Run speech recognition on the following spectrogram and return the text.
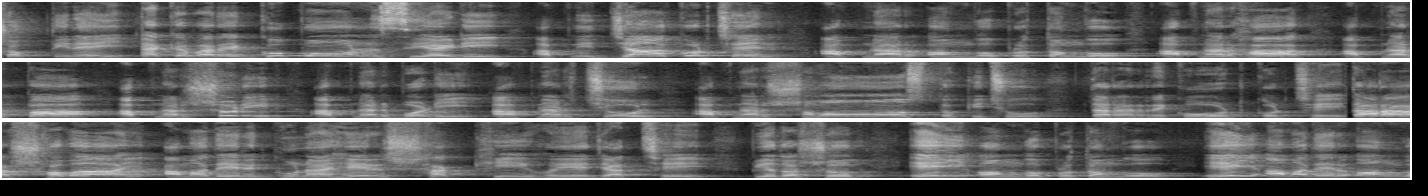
শক্তি নেই, একেবারে গোপন সিআইডি আপনি যা করছেন, আপনার অঙ্গ প্রত্যঙ্গ, আপনার হাত, আপনার পা, আপনার শরীর, আপনার বডি, আপনার চুল, আপনার সমস্ত কিছু তারা রেকর্ড করছে। তারা সবাই আমাদের গুনাহের সাক্ষী হয়ে যাচ্ছে। প্রিয় দর্শক, এই অঙ্গ প্রত্যঙ্গ, এই আমাদের অঙ্গ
